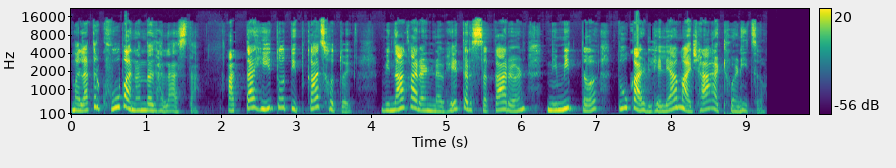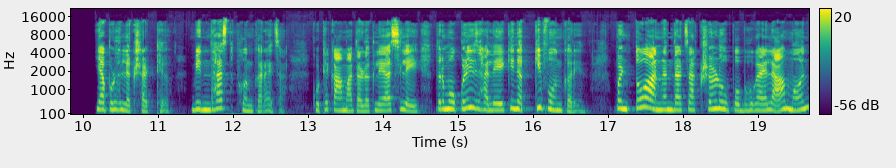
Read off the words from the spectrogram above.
मला तर खूप आनंद झाला असता. आत्ताही तो तितकाच होतोय. विनाकारण नव्हे तर सकारण निमित्त तू काढलेल्या माझ्या आठवणीचं. यापुढं लक्षात ठेव. बिनधास्त फोन करायचा. कुठे कामात अडकले असले तर मोकळी झाले की नक्की फोन करेन. पण तो आनंदाचा क्षण उपभोगायला मन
